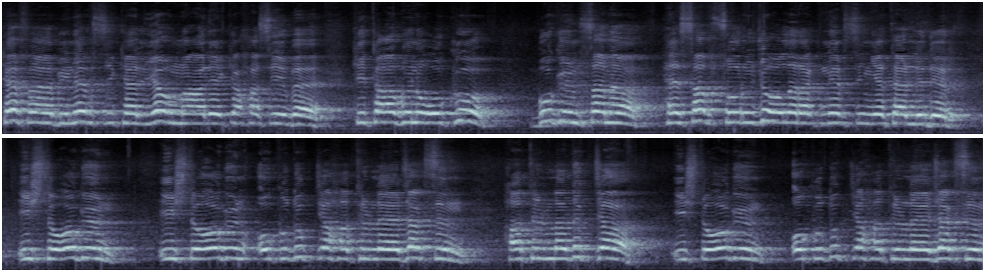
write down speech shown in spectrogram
kefa bi nefsikel yevme aleyke hasibe. Kitabını oku. Bugün sana hesap sorucu olarak nefsin yeterlidir. İşte o gün, işte o gün okudukça hatırlayacaksın. Hatırladıkça, işte o gün okudukça hatırlayacaksın.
